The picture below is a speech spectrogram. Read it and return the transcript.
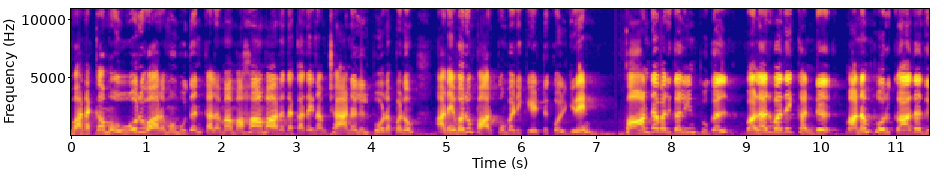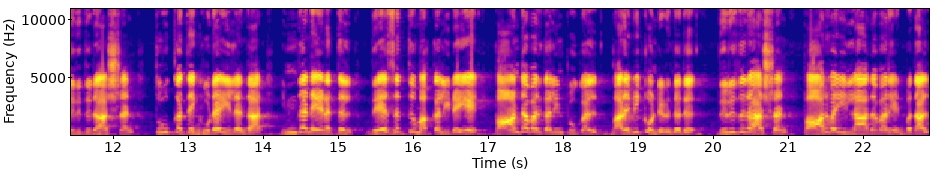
வணக்கம். ஒவ்வொரு வாரமும் புதன்கிழமை மகாபாரத கதை நம் சேனலில் போடப்படும். அனைவரும் பார்க்கும்படி கேட்டுக்கொள்கிறேன். பாண்டவர்களின் புகழ் வளர்வதைக் கண்டு மனம் பொறுக்காத திருதராஷ்டிரன் தூக்கத்தை கூட இழந்தார். இந்த நேரத்தில் தேசத்து மக்களிடையே பாண்டவர்களின் புகழ் பரவி கொண்டிருந்தது. திருதராஷ்டிரன் பார்வையில்லாதவர் என்பதால்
